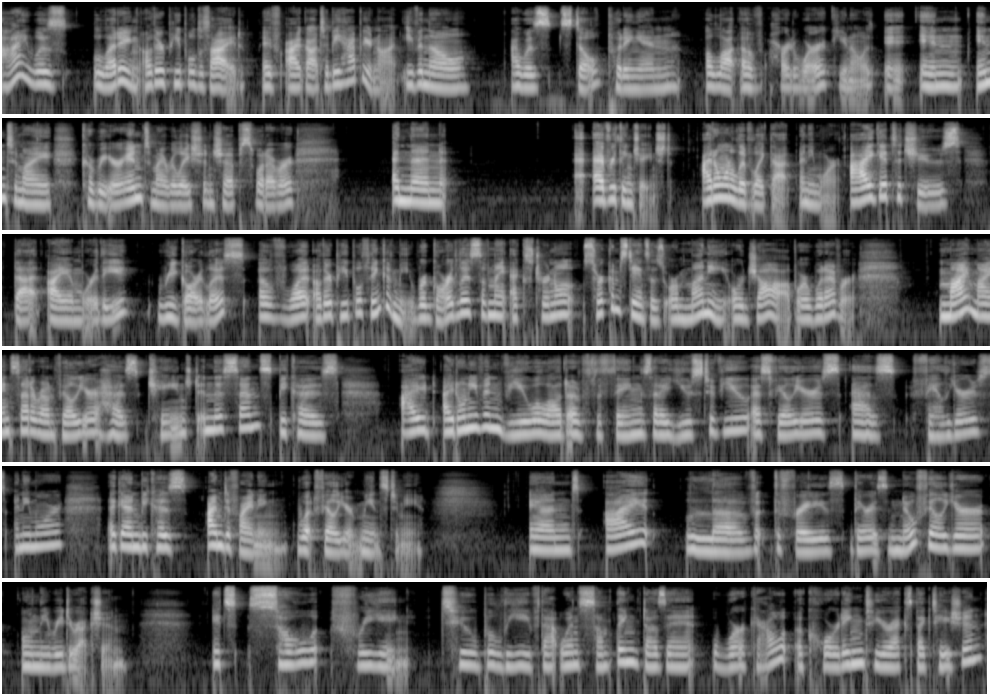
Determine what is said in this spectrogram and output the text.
I was letting other people decide if I got to be happy or not, even though I was still putting in a lot of hard work, you know, in into my career, into my relationships, whatever. And then everything changed. I don't want to live like that anymore. I get to choose that I am worthy regardless of what other people think of me, regardless of my external circumstances or money or job or whatever. My mindset around failure has changed in this sense because I I don't even view a lot of the things that I used to view as failures as failures anymore. Again, because I'm defining what failure means to me. And I love the phrase there is no failure, only redirection. It's so freeing to believe that when something doesn't work out according to your expectation,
